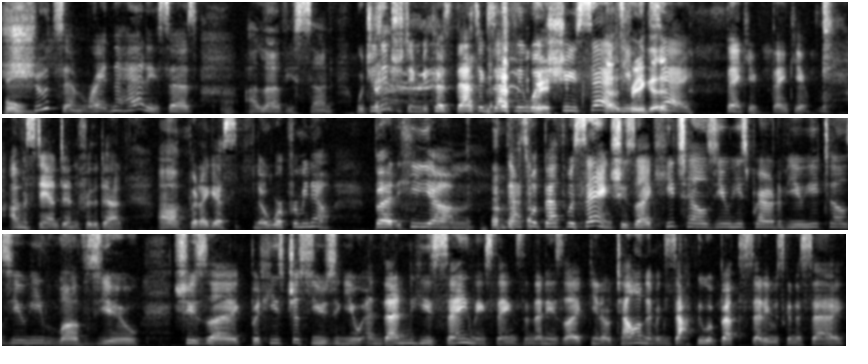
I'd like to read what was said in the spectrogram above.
boom shoots him right in the head. He says, "I love you, son," which is interesting because that's exactly what Wait, she said he would good. say. Thank you, thank you. I'm a stand-in for the dad, uh, but I guess no work for me now. But he, um, that's what Beth was saying. She's like, he tells you he's proud of you. He tells you he loves you. She's like, but he's just using you. And then he's saying these things, and then he's like, you know, telling him exactly what Beth said he was going to say.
